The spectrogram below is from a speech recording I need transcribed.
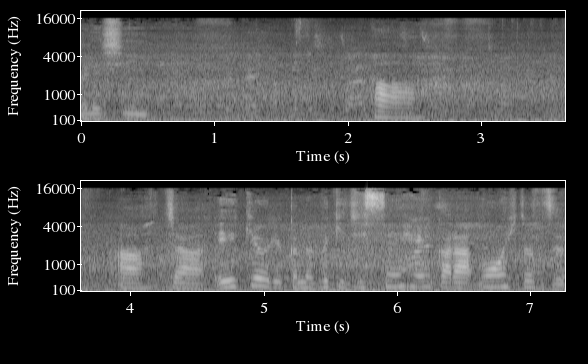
嬉しい。はああじゃあ影響力の武器実践編からもう一つ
